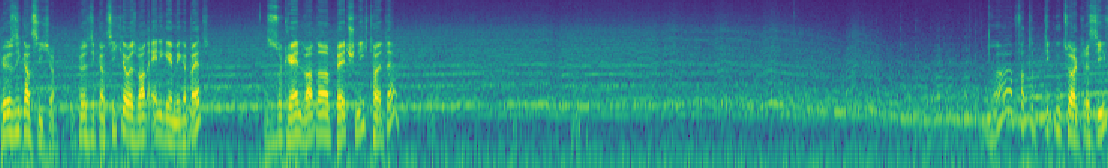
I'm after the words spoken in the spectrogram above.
Bin mir nicht ganz sicher. Ich bin mir nicht ganz sicher, aber es waren einige Megabyte. Also so klein war der Patch nicht heute. Ja, der Ticken zu aggressiv.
